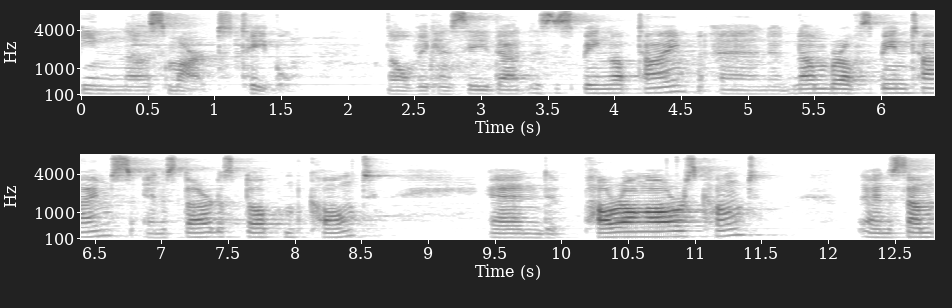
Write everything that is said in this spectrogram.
in a smart table. Now we can see that this is spin up time and number of spin times and start stop count and power on hours count and some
